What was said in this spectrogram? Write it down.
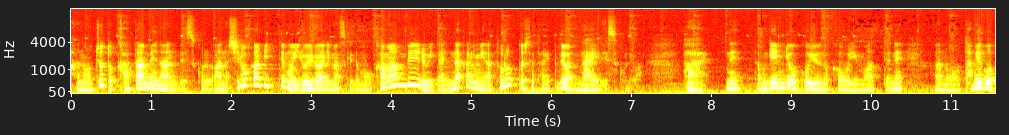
あのちょっと固めなんですこれは。あの白カビってもいろいろありますけどもカマンベールみたいに中身がとろっとしたタイプではないですこれは。はい。ね。多分原料固有の香りもあってねあの食べ応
